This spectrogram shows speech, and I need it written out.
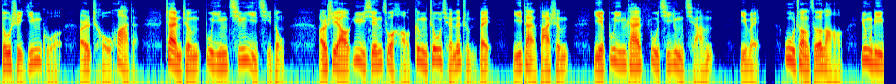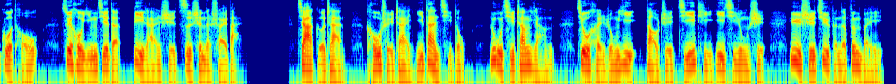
都是因果而筹划的。战争不应轻易启动。而是要预先做好更周全的准备，一旦发生，也不应该负气用强，因为物壮则老，用力过头，最后迎接的必然是自身的衰败。价格战、口水战一旦启动，怒气张扬，就很容易导致集体意气用事、玉石俱焚的氛围，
